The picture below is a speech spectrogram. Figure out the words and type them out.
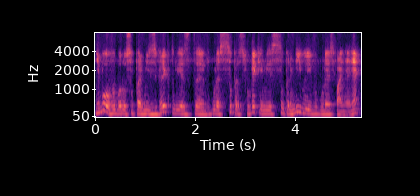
nie było wyboru super mistrz gry, który jest y, w ogóle super z człowiekiem, jest super miły i w ogóle jest fajnie, nie?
